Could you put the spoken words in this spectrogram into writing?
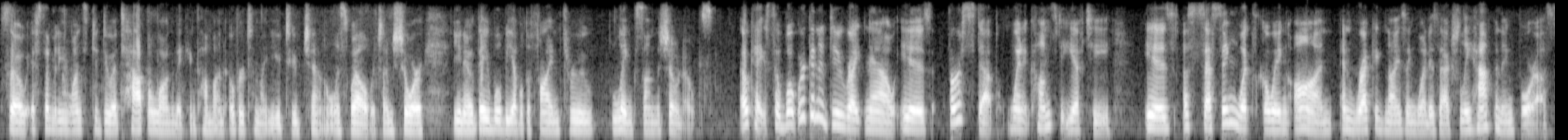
So if somebody wants to do a tap along, they can come on over to my YouTube channel as well, which I'm sure you know they will be able to find through links on the show notes. Okay, so what we're going to do right now is first step when it comes to EFT is assessing what's going on and recognizing what is actually happening for us.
